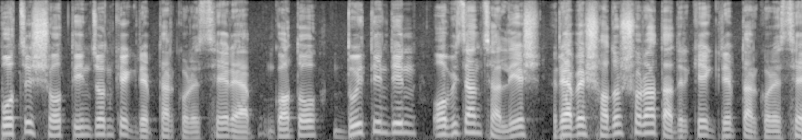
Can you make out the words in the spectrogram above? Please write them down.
পঁচিশশো তিনজনকে গ্রেপ্তার করেছে র্যাব। গত দুই তিন দিন অভিযান চালিয়ে র্যাবের সদস্যরা তাদেরকে গ্রেপ্তার করেছে।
